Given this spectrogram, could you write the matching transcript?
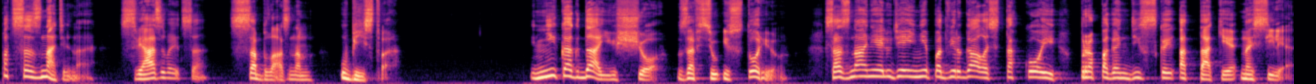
подсознательно связывается с соблазном убийства. Никогда еще за всю историю сознание людей не подвергалось такой пропагандистской атаке насилия.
